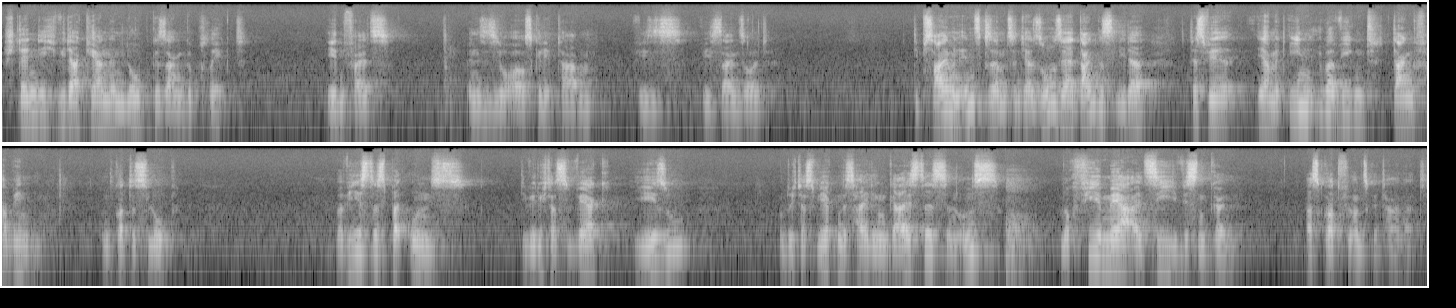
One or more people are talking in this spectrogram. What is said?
ständig wiederkehrenden Lobgesang geprägt. Jedenfalls, wenn sie so ausgelebt haben, wie es, wie es sein sollte. Die Psalmen insgesamt sind ja so sehr Dankeslieder, dass wir ja, mit ihnen überwiegend Dank verbinden und Gottes Lob. Aber wie ist es bei uns? die wir durch das Werk Jesu und durch das Wirken des Heiligen Geistes in uns noch viel mehr als sie wissen können, was Gott für uns getan hat.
